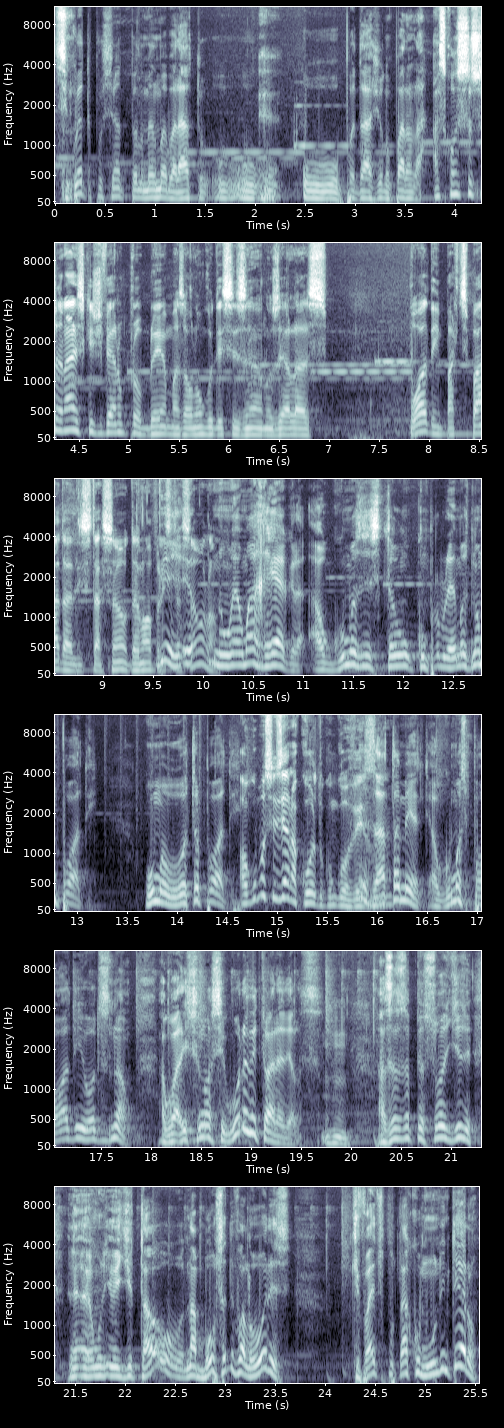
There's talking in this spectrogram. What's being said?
50% pelo menos mais barato o, É. o, o pedágio no Paraná. As concessionárias que tiveram problemas ao longo desses anos, elas podem participar da licitação, da nova licitação ou não? é uma regra. Algumas estão com problemas, não podem. Uma ou outra pode. Algumas fizeram acordo com o governo. né? Exatamente. Algumas podem, outras não. Agora, isso não assegura a vitória delas. Uhum. Às vezes as pessoas dizem, é um edital na Bolsa de Valores, que vai disputar com o mundo inteiro.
